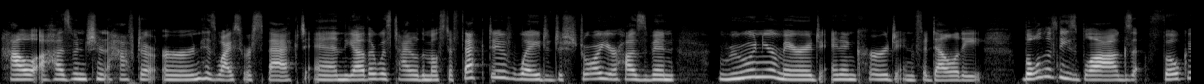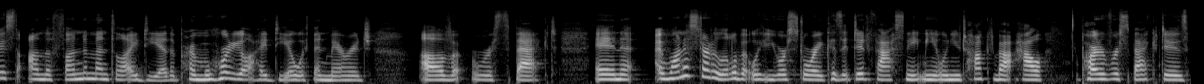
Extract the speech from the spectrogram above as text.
how a husband shouldn't have to earn his wife's respect, and the other was titled The Most Effective Way to Destroy Your Husband, Ruin Your Marriage, and Encourage Infidelity. Both of these blogs focused on the fundamental idea, the primordial idea within marriage of respect. And I want to start a little bit with your story because it did fascinate me when you talked about how part of respect is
